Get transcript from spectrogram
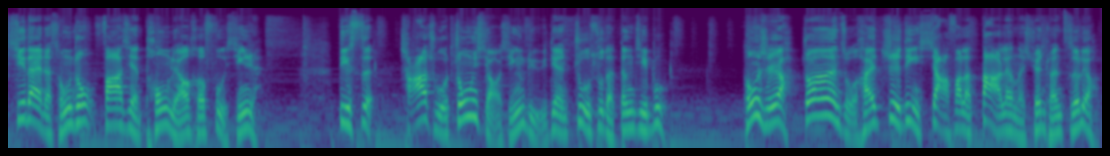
期待着从中发现通辽和阜新人，第四。查处中小型旅店住宿的登记簿，同时啊，专案组还制定下发了大量的宣传资料，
